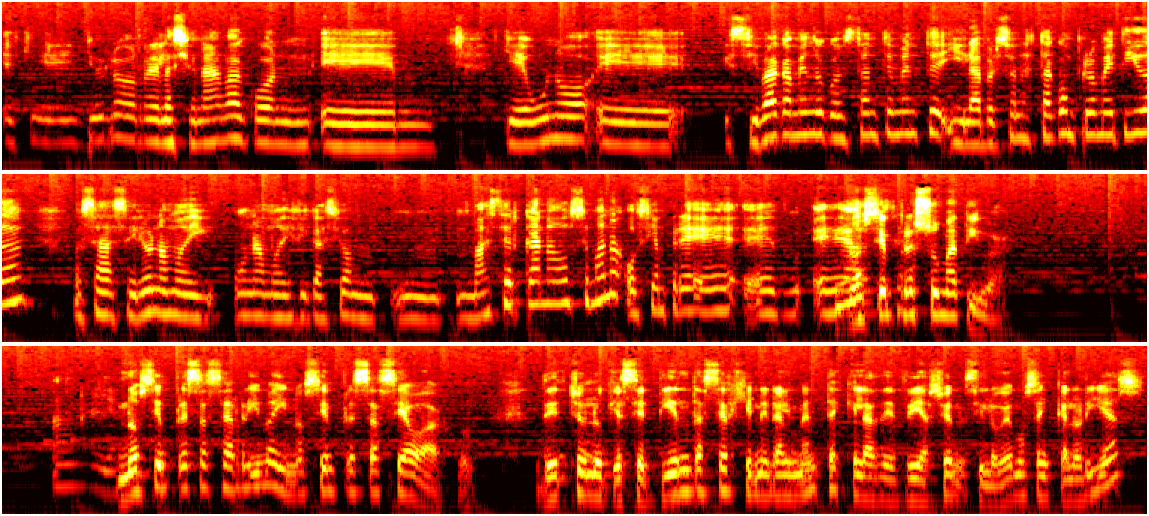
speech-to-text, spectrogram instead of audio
Es que yo lo relacionaba con em, que uno, eh, si va cambiando constantemente y la persona está comprometida, o sea, ¿sería una, una modificación más cercana a dos semanas o siempre es... no siempre es sumativa. Ah, no siempre es hacia arriba y no siempre es hacia abajo. De hecho, lo que se tiende a hacer generalmente es que las desviaciones, si lo vemos en calorías,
